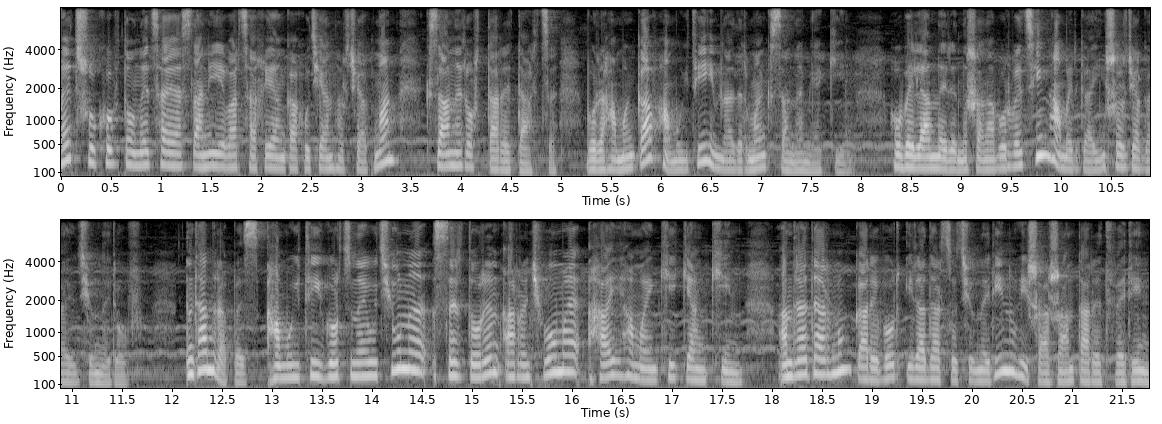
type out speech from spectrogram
մեծ շոկով տոնեց Հայաստանի եւ Արցախի անկախության հռչակման 20-րդ տարեդարձը, որը համընկավ համույթի հիմնադրման 20-ամյակին։ Հոբելյանները նշանավորվեցին համերգային շրջագայություններով։ Ընդհանրապես համույթի գործունեությունը սերտորեն առնչվում է հայ համայնքի կյանքին, անդրադառնում կարևոր իրադարձություններին ու հիշարժան տարեթվերին։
